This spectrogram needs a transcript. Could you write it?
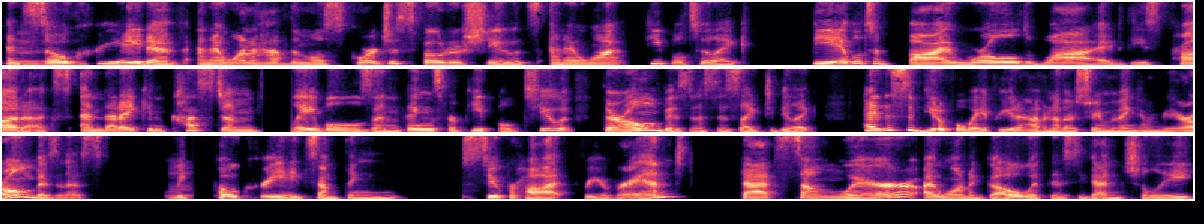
and mm. so creative. And I want to have the most gorgeous photo shoots. And I want people to like be able to buy worldwide these products and that I can custom labels and things for people too. if Their own businesses, like to be like, hey, this is a beautiful way for you to have another stream of income for your own business. Mm. We co create something super hot for your brand that's somewhere I want to go with this eventually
